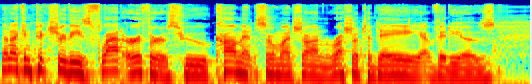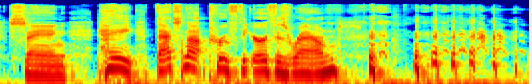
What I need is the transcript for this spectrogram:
Then I can picture these flat earthers who comment so much on Russia Today videos saying, hey, that's not proof the earth is round.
